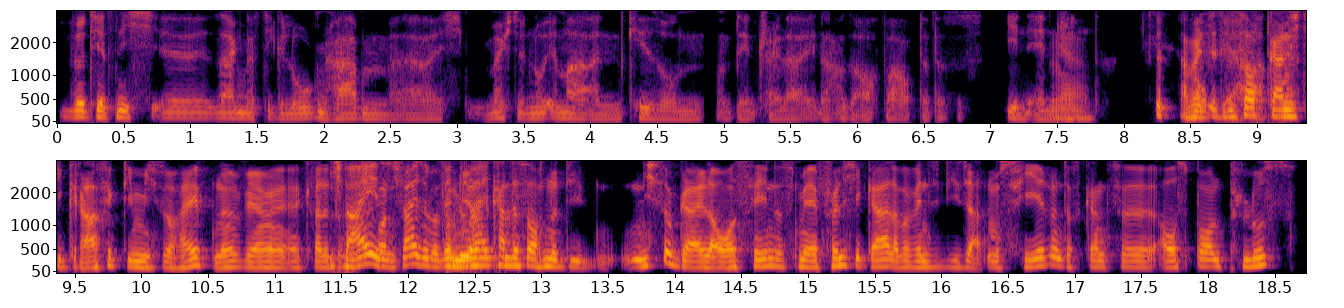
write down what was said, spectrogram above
würde jetzt nicht äh, sagen, dass die gelogen haben. Äh, ich möchte nur immer an Killzone und den Trailer erinnern. Also auch behauptet, das ist in-Engine. Ja. Aber es ist auch gar nicht die Grafik, die mich so hypt, ne? Wir haben ja gerade Ich weiß, ich weiß, aber wenn von mir aus halt kann das auch nur die nicht so geil aussehen, das ist mir völlig egal, aber wenn sie diese Atmosphäre und das ganze ausbauen plus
